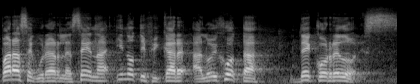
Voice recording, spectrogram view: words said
para asegurar la escena y notificar al OIJ de corredores.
